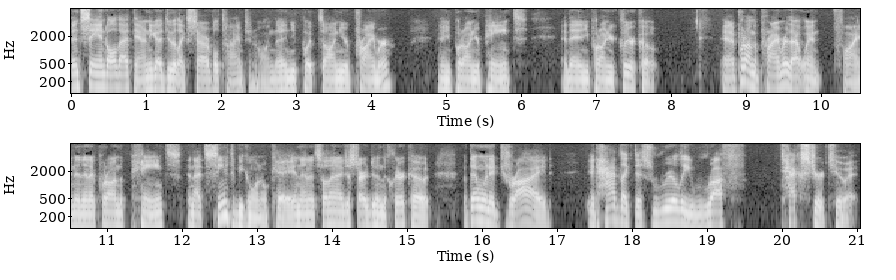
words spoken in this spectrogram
Then sand all that down. You got to do it like several times, you know, and then you put on your primer, and you put on your paint, and then you put on your clear coat. And I put on the primer, that went fine. And then I put on the paint, and that seemed to be going okay. And then so then I just started doing the clear coat. But then when it dried, it had like this really rough texture to it.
